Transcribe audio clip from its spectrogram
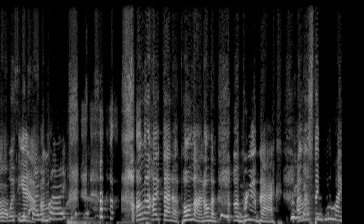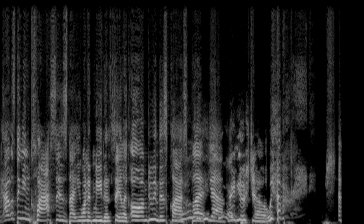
Uh, yeah, I'm, I'm, gonna hype that up. Hold on, hold on. Uh, bring it back. Bring it I back. was thinking like I was thinking classes that you wanted me to say like, oh, I'm doing this class, no, but yeah, should. radio show. We have a radio show.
